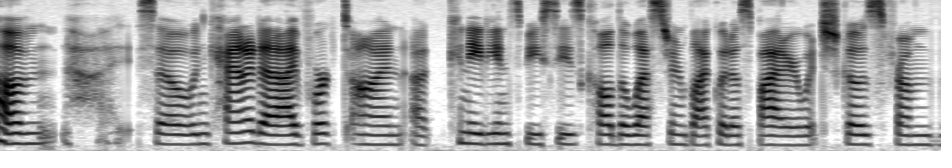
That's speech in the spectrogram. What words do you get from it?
Um, so in Canada, I've worked on a Canadian species called the Western Black Widow spider, which goes from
